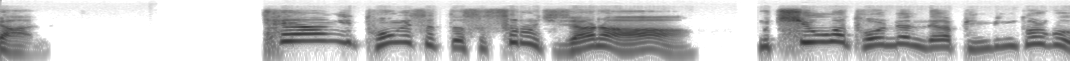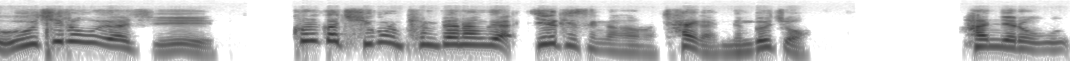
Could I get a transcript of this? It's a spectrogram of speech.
야 태양이 동에서 떠서 쓰러지잖아. 뭐 지구가 돌면 내가 빙빙 돌고 어지러워야지. 그러니까 지구는 편편한 거야. 이렇게 생각하는 차이가 있는 거죠. 한 예로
